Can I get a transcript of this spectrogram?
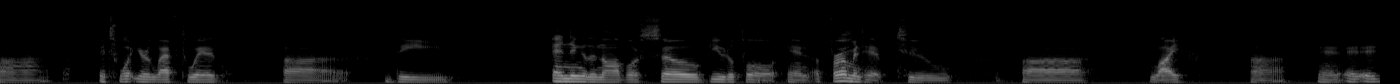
Uh, it's what you're left with. Uh, the ending of the novel is so beautiful and affirmative to uh, life, uh, and it,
